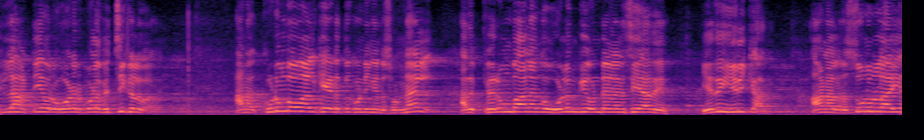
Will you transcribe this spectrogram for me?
இல்லாட்டியும் அவர் ஓடர் போல வச்சுக்கொள்வார். ஆனால் குடும்ப வாழ்க்கையை எடுத்துக்கொண்டீங்கன்னு சொன்னால் அது பெரும்பாலும் அங்கே ஒழுங்கு ஒன்று என்ன செய்யாது? எதுவும் இருக்காது. ஆனால் ரசூலுல்லாஹி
